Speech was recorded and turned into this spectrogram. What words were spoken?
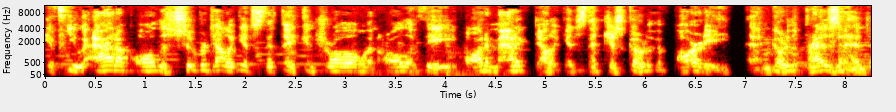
If you add up all the super delegates that they control and all of the automatic delegates that just go to the party and go to the president,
